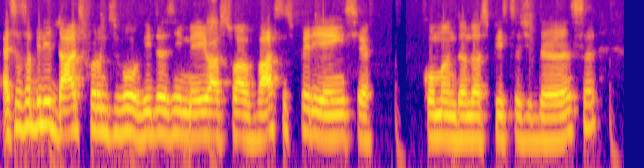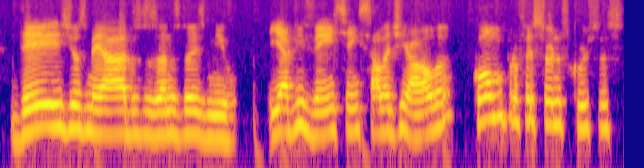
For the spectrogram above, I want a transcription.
Essas habilidades foram desenvolvidas em meio à sua vasta experiência comandando as pistas de dança desde os meados dos anos 2000 e a vivência em sala de aula como professor nos cursos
